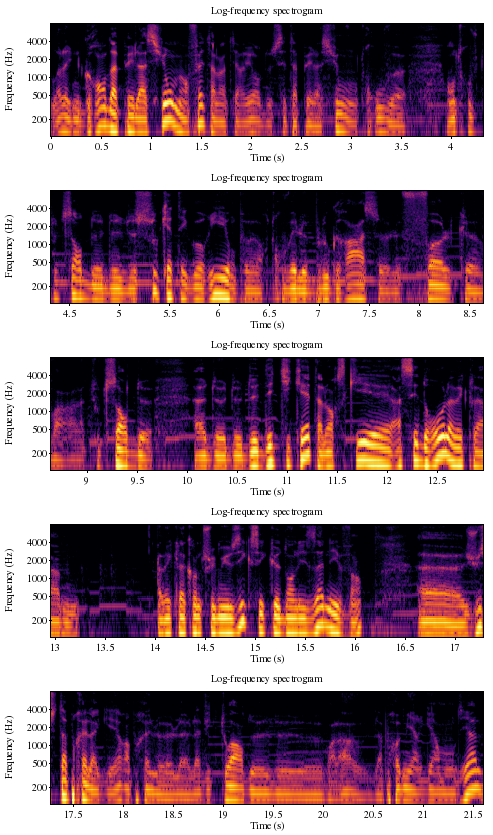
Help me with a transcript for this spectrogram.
voilà, une grande appellation, mais en fait, à l'intérieur de cette appellation, on trouve, euh, on trouve toutes sortes de, sous-catégories. On peut retrouver le bluegrass, le folk, euh, voilà, toutes sortes euh, d'étiquettes. Alors, ce qui est assez drôle avec la, avec la country music, c'est que dans les années 20, euh, juste après la guerre, après la, victoire de, voilà, la Première Guerre mondiale,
